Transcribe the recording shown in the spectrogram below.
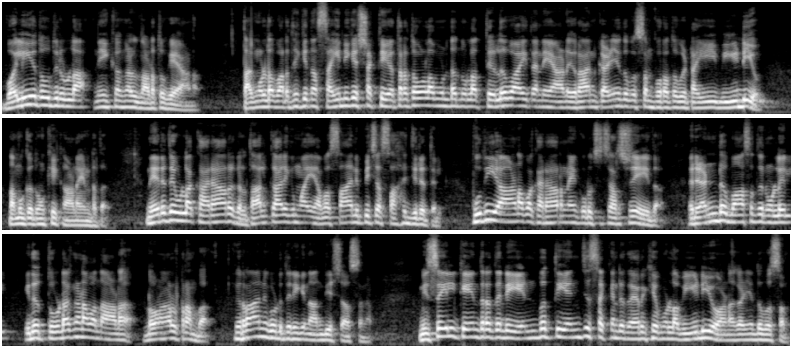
വലിയ തോതിലുള്ള നീക്കങ്ങൾ നടത്തുകയാണ്. തങ്ങളുടെ വർദ്ധിക്കുന്ന സൈനിക ശക്തി എത്രത്തോളം ഉണ്ടെന്നുള്ള തെളിവായി തന്നെയാണ് ഇറാൻ കഴിഞ്ഞ ദിവസം പുറത്തുവിട്ട ഈ വീഡിയോ. നമുക്ക് നോക്കിക്കാണേണ്ടത് നേരത്തെയുള്ള കരാറുകൾ താൽക്കാലികമായി അവസാനിപ്പിച്ച സാഹചര്യത്തിൽ പുതിയ ആണവ കരാറിനെക്കുറിച്ച് ചർച്ച ചെയ്ത് രണ്ട് മാസത്തിനുള്ളിൽ ഇത് തുടങ്ങണമെന്നാണ് ഡൊണാൾഡ് ട്രംപ് ഇറാന് കൊടുത്തിരിക്കുന്ന അന്ത്യശാസനം. മിസൈൽ കേന്ദ്രത്തിന്റെ എൺപത്തിയഞ്ച് സെക്കൻഡ് ദൈർഘ്യമുള്ള വീഡിയോ ആണ് കഴിഞ്ഞ ദിവസം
